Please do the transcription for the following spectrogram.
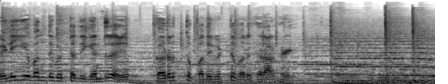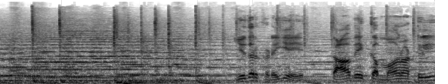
வெளியே வந்துவிட்டது என்று கருத்து பதிவிட்டு வருகிறார்கள். இதற்கிடையே தாவேக்க மாநாட்டில்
